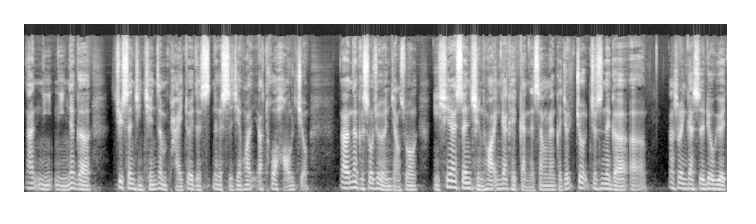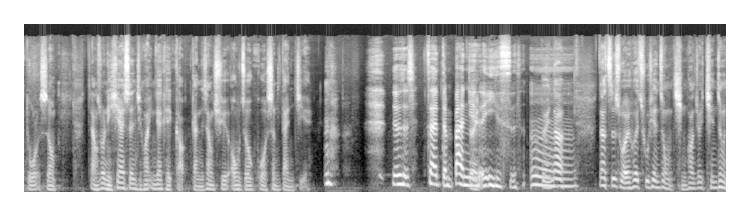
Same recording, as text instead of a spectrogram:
那你你那个去申请签证排队的那个时间的话，要拖好久。那那个时候就有人讲说，你现在申请的话，应该可以赶得上那个，就就就是那个呃那时候应该是六月多的时候，讲说你现在申请的话，应该可以搞赶得上去欧洲过圣诞节。嗯。就是在等半年的意思。对，嗯、对，那那之所以会出现这种情况，就签证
